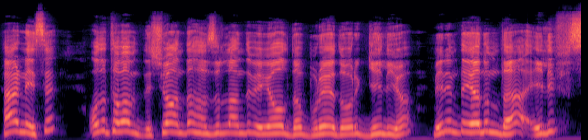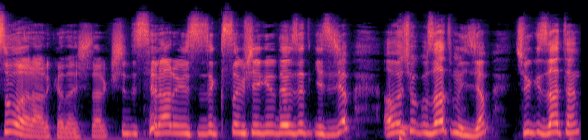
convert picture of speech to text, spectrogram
Her neyse. O da tamam dedi. Şu anda hazırlandı ve yolda buraya doğru geliyor. Benim de yanımda Elif Su var arkadaşlar. Şimdi senaryoyu size kısa bir şekilde özet geçeceğim. Ama çok uzatmayacağım. Çünkü zaten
